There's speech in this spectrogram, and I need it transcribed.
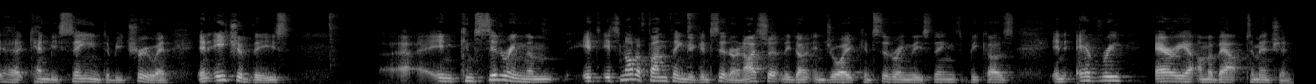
uh, can be seen to be true? And in each of these, uh, in considering them it, it's not a fun thing to consider, and I certainly don't enjoy considering these things because in every area I'm about to mention,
